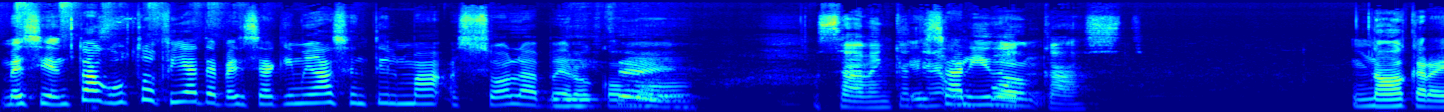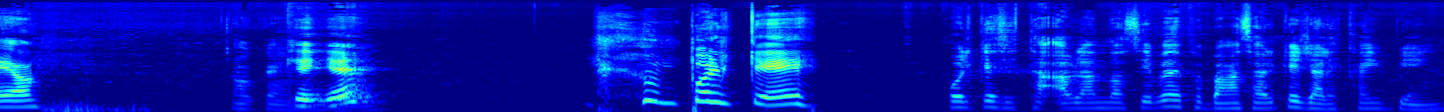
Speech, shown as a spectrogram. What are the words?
me siento a gusto, fíjate, pensé que me iba a sentir más sola, pero ¿Viste? como... ¿saben que He tiene salido- un podcast? No creo. Ok, ¿Qué, qué? ¿Por qué? Porque si estás hablando así, pues después van a saber que ya les caes bien.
